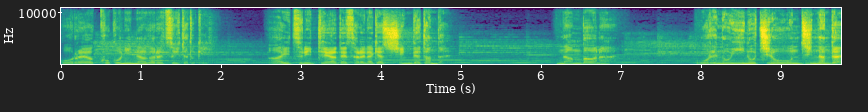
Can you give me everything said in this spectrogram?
俺はここに流れ着いた時あいつに手当てされなきゃ死んでたんだ。ナンバーはな俺の命の恩人なんだ。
